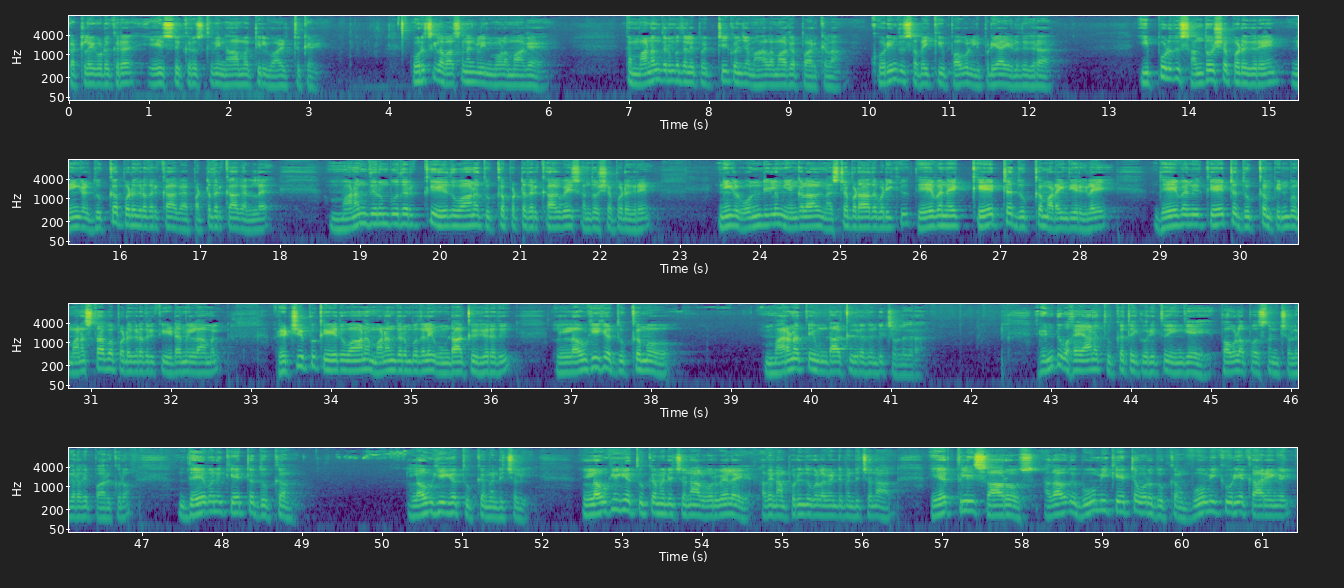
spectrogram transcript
கட்டளை கொடுக்கிற இயேசு கிறிஸ்துவின் நாமத்தில் வாழ்த்துக்கள். ஒரு சில வசனங்களின் மூலமாக இந்த மனம் திரும்புதலை பற்றி கொஞ்சம் ஆழமாக பார்க்கலாம். கொரிந்து சபைக்கு பவுல் இப்படியா எழுதுகிறார் இப்பொழுது சந்தோஷப்படுகிறேன் நீங்கள் துக்கப்படுகிறதற்காக பட்டதற்காக அல்ல மனம் திரும்புவதற்கு ஏதுவான துக்கப்பட்டதற்காகவே சந்தோஷப்படுகிறேன். நீங்கள் ஒன்றிலும் எங்களால் நஷ்டப்படாதபடிக்கு தேவனுக்கேற்ற துக்கம் அடைந்தீர்களே தேவனுக்கேற்ற துக்கம் பின்பு மனஸ்தாபப்படுகிறதற்கு இடமில்லாமல் ரட்சிப்புக்கு ஏதுவான மனம் திரும்புதலை உண்டாக்குகிறது. லௌகிக துக்கமோ மரணத்தை உண்டாக்குகிறது என்று சொல்லுகிறார். ரெண்டு வகையான துக்கத்தை குறித்து இங்கே பவுலப்போசன் சொல்கிறதை பார்க்கிறோம். தேவனுக்கேற்ற துக்கம் லௌகீக துக்கம் என்று சொல்லி. லௌகீக துக்கம் என்று சொன்னால் ஒருவேளை அதை நாம் புரிந்து கொள்ள வேண்டும் என்று சொன்னால் ஏர்த்லி சாரோஸ் அதாவது பூமிக்கேற்ற ஒரு துக்கம் பூமிக்குரிய காரியங்கள்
